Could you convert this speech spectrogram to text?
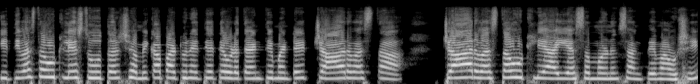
किती वाजता उठलीस तू? तर शमिका पाठवून येते तेवढ्यात आणि ती म्हणते चार वाजता. चार वाजता उठली आई असं म्हणून सांगते मावशी.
